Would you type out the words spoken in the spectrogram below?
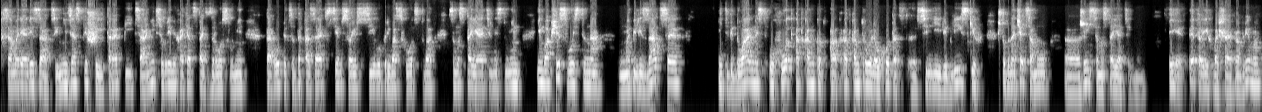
к самореализации. Им нельзя спешить, торопиться. Они все время хотят стать взрослыми, торопятся доказать всем свою силу, превосходство, самостоятельность. Им, им вообще свойственна мобилизация, индивидуальность, уход от, кон- от контроля, уход от э, семьи или близких, чтобы начать саму э, жизнь самостоятельно. И это их большая проблема,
